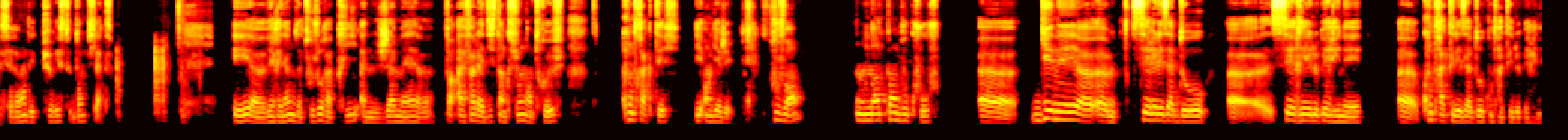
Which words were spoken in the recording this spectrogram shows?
c'est vraiment des puristes dans le Pilate. Et euh, Verena nous a toujours appris à ne jamais, euh, enfin, à faire la distinction entre contracté et engagé. Souvent, on entend beaucoup euh, gainer, serrer les abdos, serrer le périnée. euh, contracter les abdos, contracter le périnée.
